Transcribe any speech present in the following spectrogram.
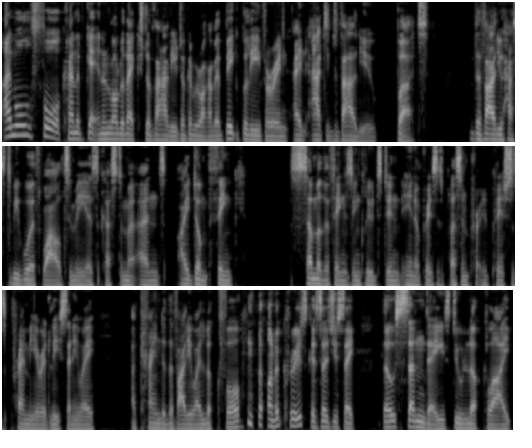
I'm all for kind of getting a lot of extra value. Don't get me wrong. I'm a big believer in, in added value, but the value has to be worthwhile to me as a customer, and I don't think some of the things included in you know Princess Plus and Pri- Princess Premier, at least anyway, are kind of the value I look for on a cruise. Because as you say, those sundaes do look like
